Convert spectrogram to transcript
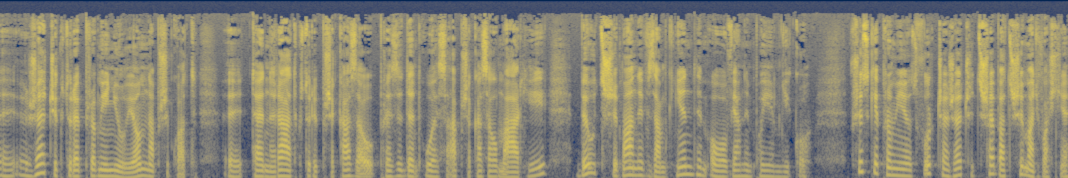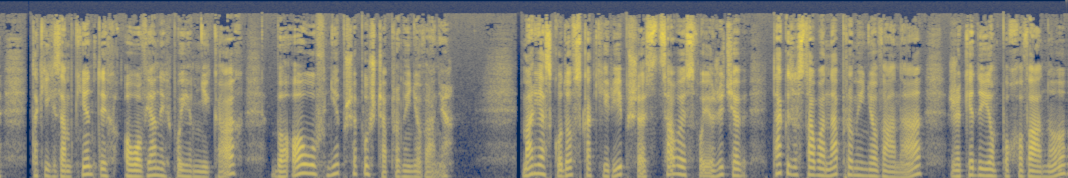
E, rzeczy, które promieniują, na przykład e, ten rad, który przekazał prezydent USA, przekazał Marii, był trzymany w zamkniętym ołowianym pojemniku. Wszystkie promieniotwórcze rzeczy trzeba trzymać właśnie w takich zamkniętych ołowianych pojemnikach, bo ołów nie przepuszcza promieniowania. Maria Skłodowska-Curie przez całe swoje życie tak została napromieniowana, że kiedy ją pochowano,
